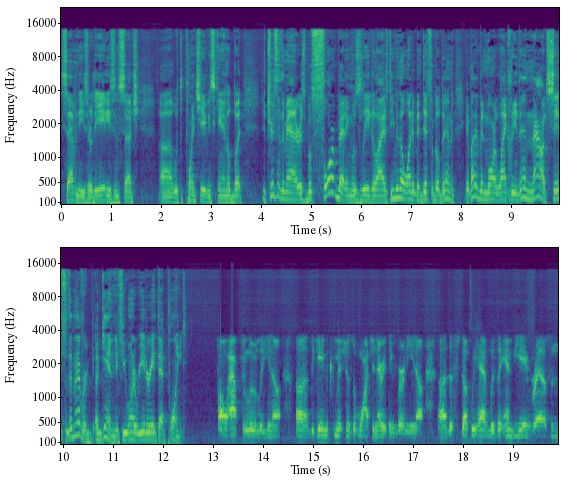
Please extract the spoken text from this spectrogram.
70s or the 80s and such uh, with the point shaving scandal. But the truth of the matter is, before betting was legalized, even though it might have been difficult then, it might have been more likely then. Now it's safer than ever. Again, if you want to reiterate that point. Oh, absolutely. You know, uh, the gaming commissions are watching everything, Bernie. You know, uh, the stuff we had with the NBA refs and,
